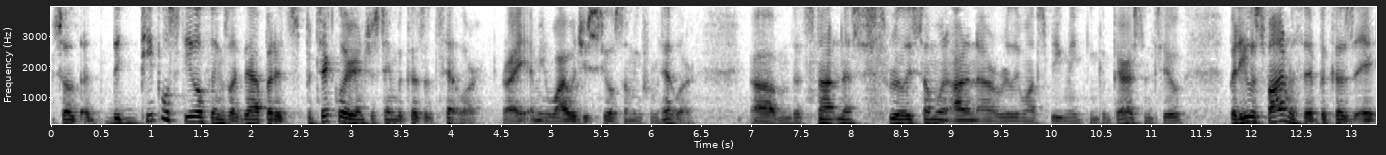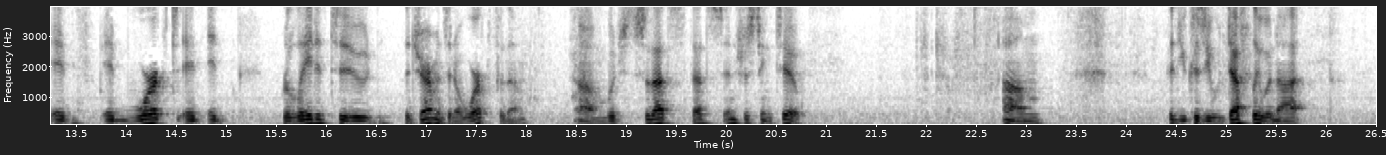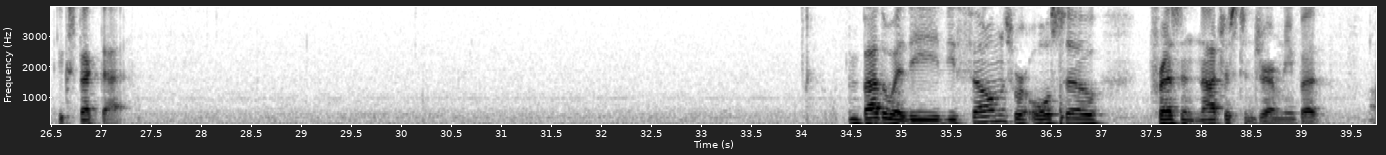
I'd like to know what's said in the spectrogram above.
so the, the, people steal things like that, but it's particularly interesting because it's Hitler, right? I mean, why would you steal something from Hitler? Um, that's not necessarily someone Adenauer really wants to be making comparison to but he was fine with it because it it, it worked. It it related to the Germans and it worked for them, um, which so that's that's interesting too. Um, that you because you definitely would not expect that. And by the way, the, the films were also present not just in Germany, but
